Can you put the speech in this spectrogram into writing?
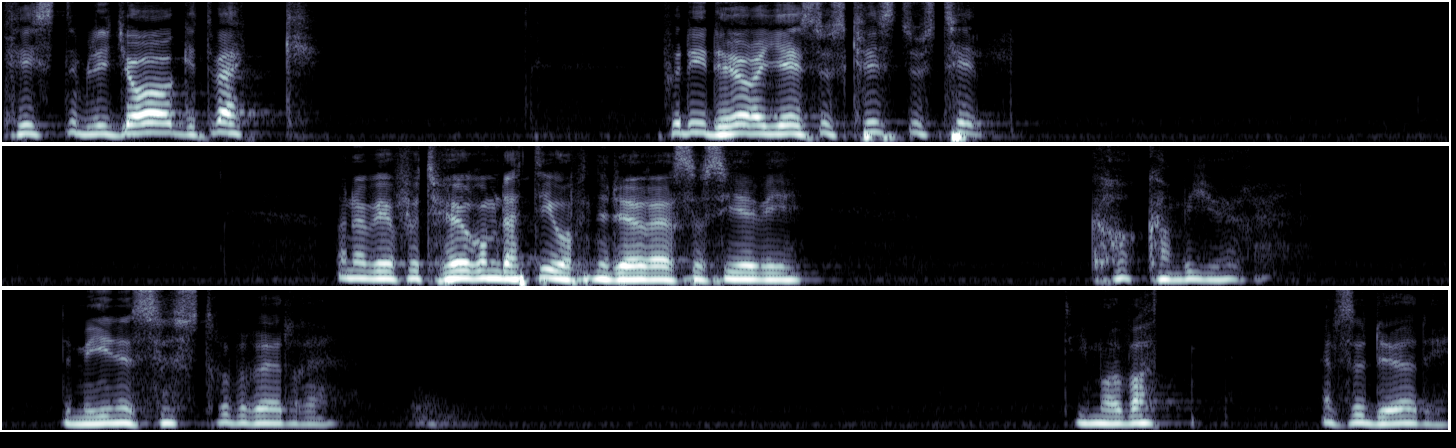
Kristne blir jaget vekk fordi de hører Jesus Kristus til. Og når vi har fått høre om dette i Åpne dører, så sier vi hva kan vi gjøre? Det er mine søstre og brødre. De må ha vann, ellers så dør de.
